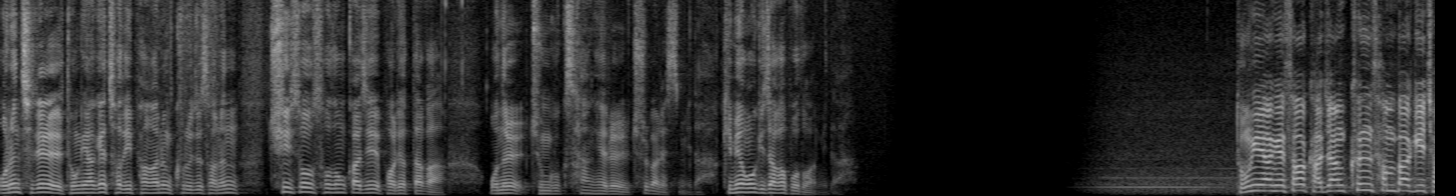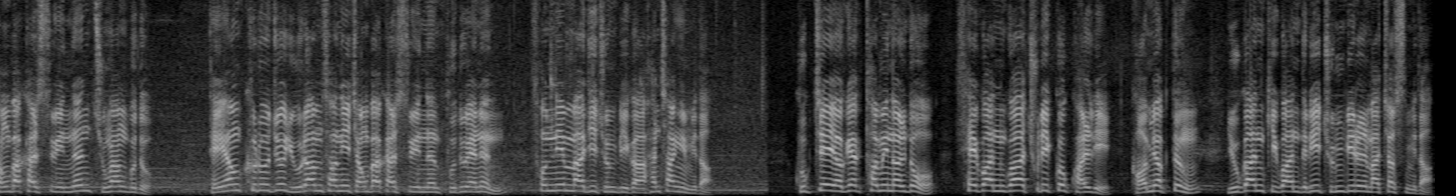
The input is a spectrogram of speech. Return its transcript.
오는 7일 동해안에 첫 입항하는 크루즈선은 취소 소송까지 벌였다가 오늘 중국 상해를 출발했습니다. 김영호 기자가 보도합니다. 동해안에서 가장 큰 선박이 정박할 수 있는 중앙부두. 대형 크루즈 유람선이 정박할 수 있는 부두에는 손님 맞이 준비가 한창입니다. 국제 여객 터미널도 세관과 출입국 관리, 검역 등 유관 기관들이 준비를 마쳤습니다.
